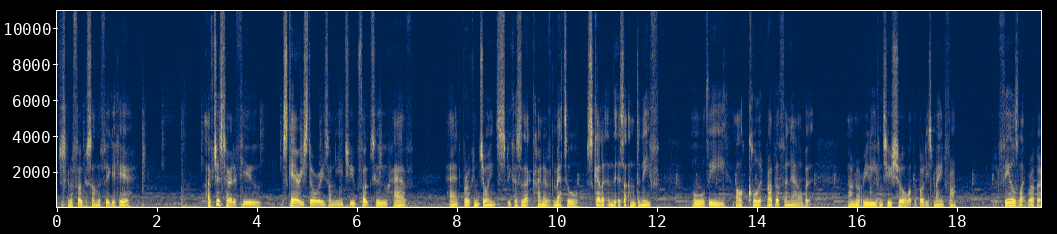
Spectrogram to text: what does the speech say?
Just going to focus on the figure here. I've just heard a few scary stories on YouTube, folks who have had broken joints because of that kind of metal skeleton that is underneath all the, I'll call it rubber for now, but I'm not really even too sure what the body's made from. But it feels like rubber.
